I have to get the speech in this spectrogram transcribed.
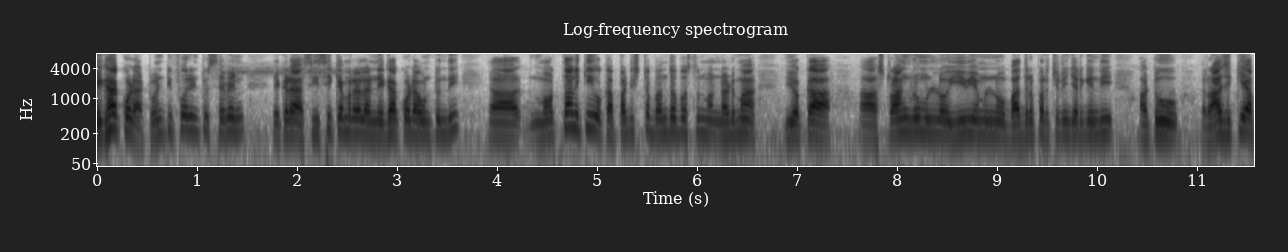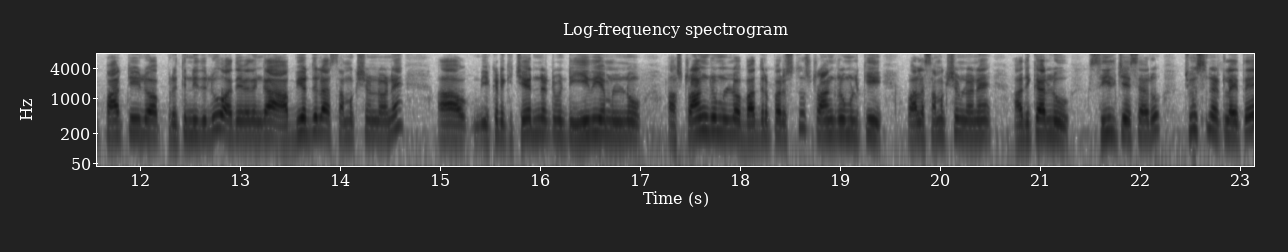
నిఘా కూడా ట్వంటీ ఫోర్ ఇంటూ సెవెన్ ఇక్కడ సీసీ కెమెరాల నిఘా కూడా ఉంటుంది. మొత్తానికి ఒక పటిష్ట బందోబస్తు నడుమ ఈ యొక్క స్ట్రాంగ్ రూముల్లో ఈవీఎంలను భద్రపరచడం జరిగింది. అటు రాజకీయ పార్టీల ప్రతినిధులు అదేవిధంగా అభ్యర్థుల సమక్షంలోనే ఇక్కడికి చేరినటువంటి ఈవీఎంలను ఆ స్ట్రాంగ్ రూముల్లో భద్రపరుస్తూ స్ట్రాంగ్ రూములకి వాళ్ళ సమక్షంలోనే అధికారులు సీల్ చేశారు. చూసినట్లయితే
